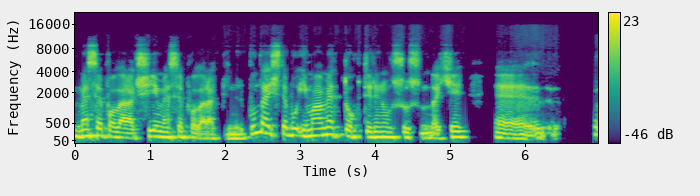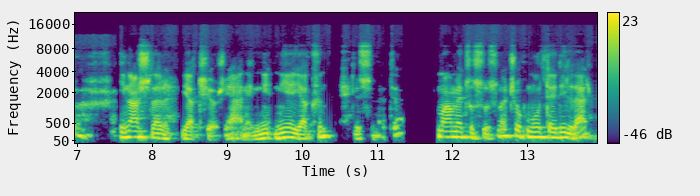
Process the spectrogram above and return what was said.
mezhep olarak, Şii mezhep olarak bilinir. Bunda işte bu imamet doktrini hususundaki e, inançları yatıyor. Yani ni, niye yakın ehli sünnete? imamet hususunda çok mutediller.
